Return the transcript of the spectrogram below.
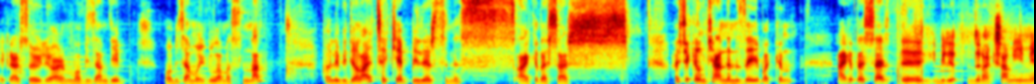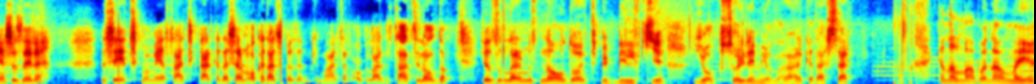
Tekrar söylüyorum. Mobizem diye Mobizem uygulamasından böyle videolar çekebilirsiniz arkadaşlar. Hoşçakalın kendinize iyi bakın. Arkadaşlar e, dün akşam 20 yaş üzeri dışarıya çıkmamaya yasağı çıktı. Arkadaşlarıma o kadar çok özledim ki maalesef okullar da tatil oldu. Yazılarımız ne oldu hiçbir bilgi yok. Söylemiyorlar arkadaşlar. Kanalıma abone olmayı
